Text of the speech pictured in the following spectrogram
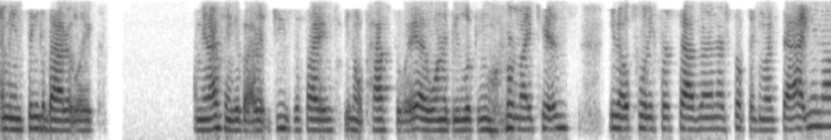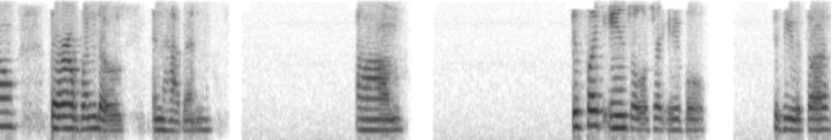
I mean, think about it like I mean, I think about it. Geez, if I, you know, passed away, I want to be looking over my kids, you know, 24/7 or something like that. You know, there are windows in heaven. Um, just like angels are able to be with us,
